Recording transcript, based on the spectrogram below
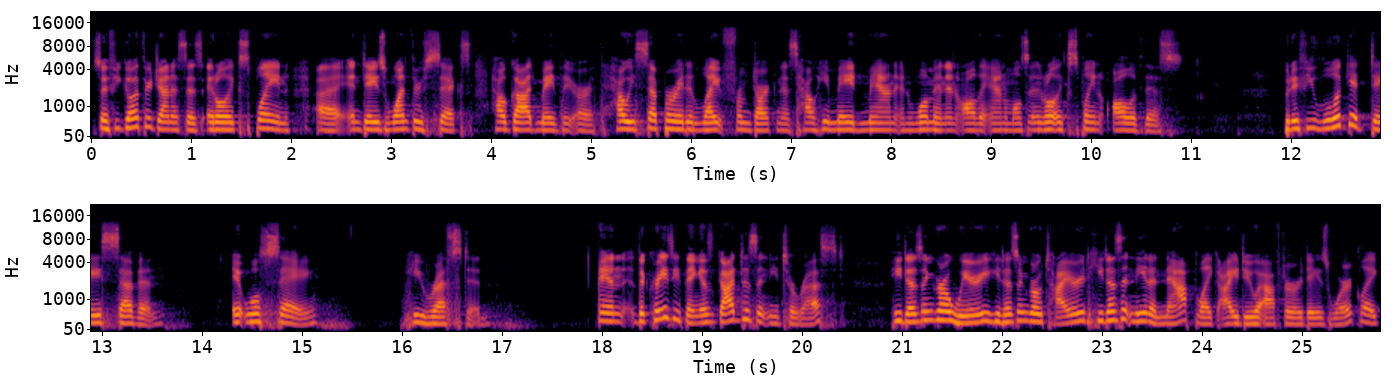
So if you go through Genesis, it'll explain uh, in days one through six how God made the earth, how he separated light from darkness, how he made man and woman and all the animals, and it'll explain all of this. But if you look at day seven, it will say he rested. And the crazy thing is, God doesn't need to rest. He doesn't grow weary. He doesn't grow tired. He doesn't need a nap like I do after a day's work. Like,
